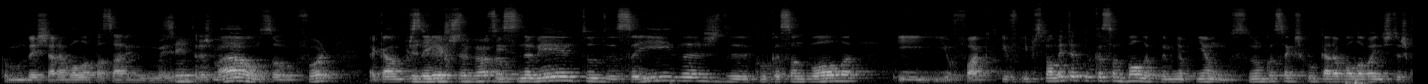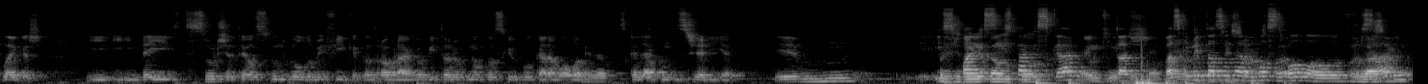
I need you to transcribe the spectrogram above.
como deixar a bola passar entre as mãos ou o que for, acabam por ser erros de agora- posicionamento, de saídas, de colocação de bola e, e o facto, e, e principalmente a colocação de bola, que na minha opinião, se não consegues colocar a bola bem nos teus colegas e, e daí surge até o segundo gol do Benfica contra o Braga, o Vitor Hugo não conseguiu colocar a bola Exato. se calhar como desejaria. Hum, isso paga-se um isso paga-se caro, a porque tu equipa, estás, sim. basicamente estás a dar a posse de bola ao adversário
